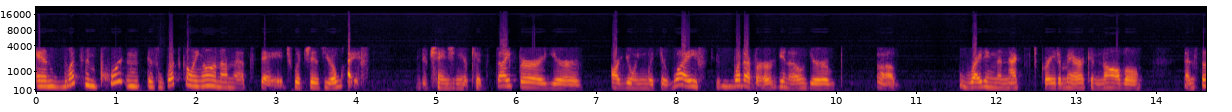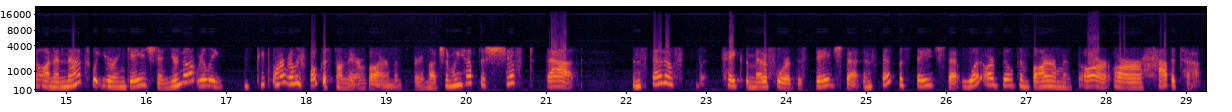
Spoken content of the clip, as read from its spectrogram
and what's important is what's going on on that stage which is your life you're changing your kid's diaper, you're arguing with your wife, whatever, you know, you're uh, writing the next great American novel, and so on. And that's what you're engaged in. You're not really, people aren't really focused on their environments very much. And we have to shift that. Instead of take the metaphor of the stage set, instead of the stage set, what our built environments are, are our habitat.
